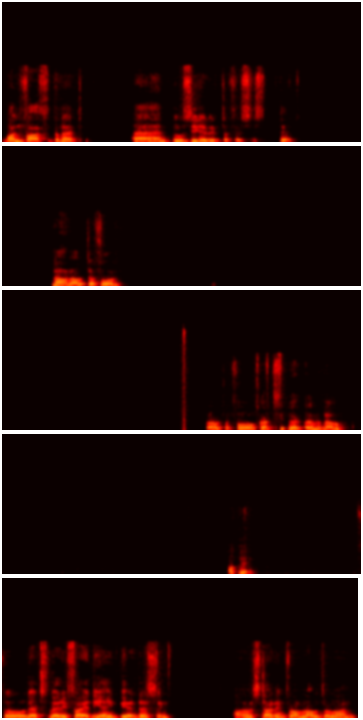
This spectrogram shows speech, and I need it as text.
one fast Ethernet, and two serial interfaces. Okay. Now router 4, router 4 configure terminal. Okay. So let's verify the IP addressing uh, starting from router 1.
